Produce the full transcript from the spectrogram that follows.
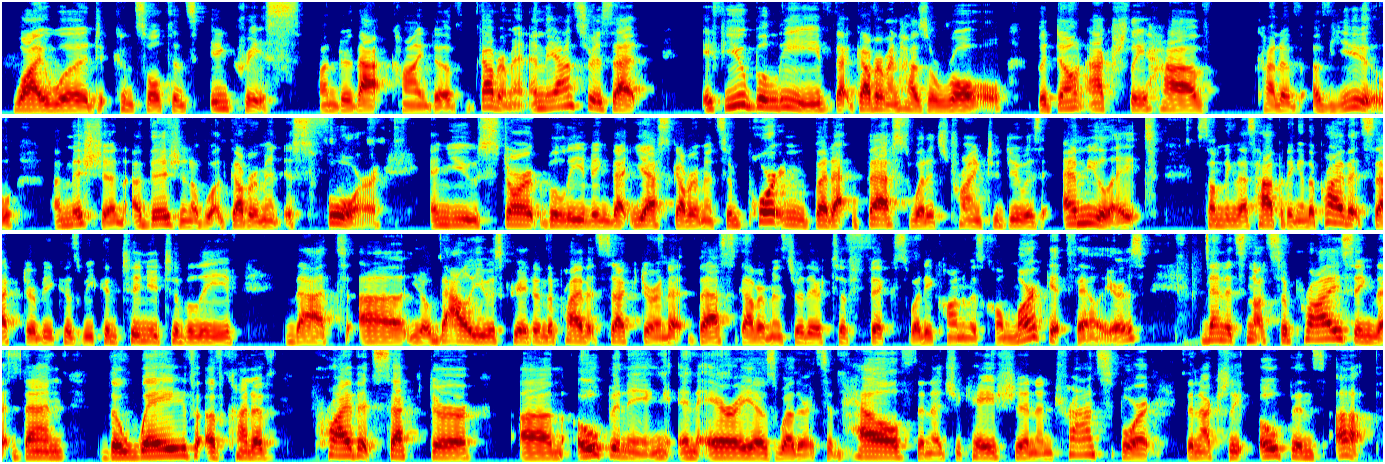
why would consultants increase under that kind of government? And the answer is that if you believe that government has a role, but don't actually have kind of a view, a mission, a vision of what government is for, and you start believing that yes, government's important, but at best, what it's trying to do is emulate something that's happening in the private sector because we continue to believe that uh, you know value is created in the private sector and at best governments are there to fix what economists call market failures then it's not surprising that then the wave of kind of private sector um, opening in areas whether it's in health and education and transport then actually opens up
